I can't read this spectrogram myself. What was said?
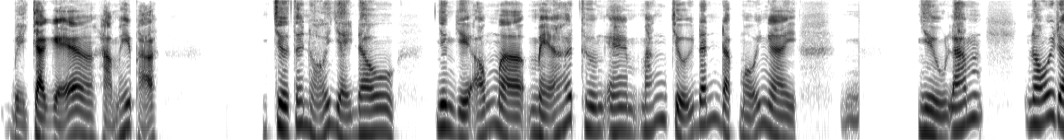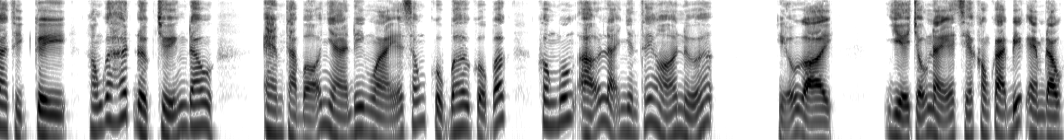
Bị cha ghẻ hãm hiếp hả? Chưa tới nổi vậy đâu. Nhưng vì ổng mà mẹ hết thương em, mắng chửi đánh đập mỗi ngày. Nhiều lắm. Nói ra thì kỳ, không có hết được chuyện đâu. Em thà bỏ nhà đi ngoài sống cục bơ cục bất, không muốn ở lại nhìn thấy họ nữa. Hiểu rồi. Về chỗ này sẽ không có ai biết em đâu.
